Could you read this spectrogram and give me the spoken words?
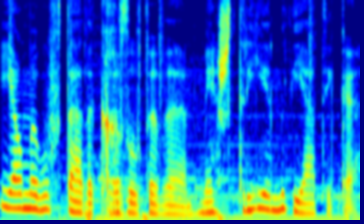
E é uma bufetada que resulta da mestria mediática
